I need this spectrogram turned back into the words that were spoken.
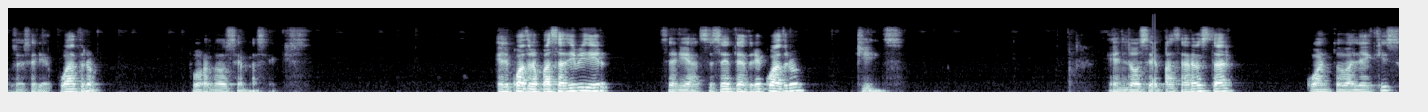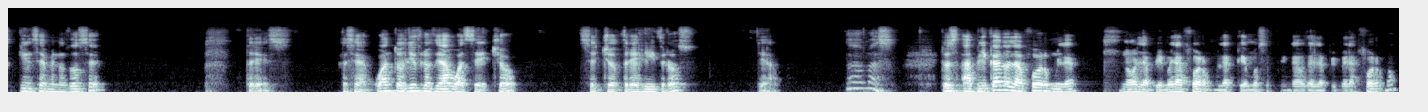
Entonces sería 4 por 12 más x. El 4 pasa a dividir, sería 60 entre 4, 15. El 12 pasa a restar, ¿cuánto vale x? 15 menos 12, 3. O sea, ¿cuántos litros de agua se echó? Se echó 3 litros de agua. Nada más. Entonces, aplicando la fórmula, ¿no? La primera fórmula que hemos aplicado de la primera forma,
